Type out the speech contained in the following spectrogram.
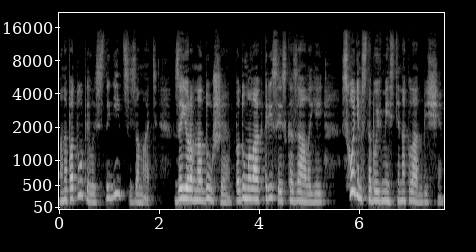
Она потупилась, стыдится за мать, за ее равнодушие, подумала актриса и сказала ей, «Сходим с тобой вместе на кладбище».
